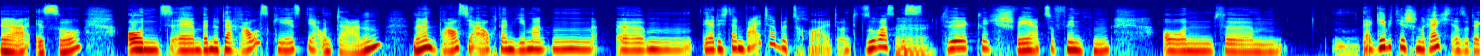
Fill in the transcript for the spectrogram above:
Ja, ist so. Und äh, wenn du da rausgehst, ja, und dann, ne, du brauchst ja auch dann jemanden, ähm, der dich dann weiter betreut. Und sowas mhm. ist wirklich schwer zu finden. Und ähm, da gebe ich dir schon recht. Also da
